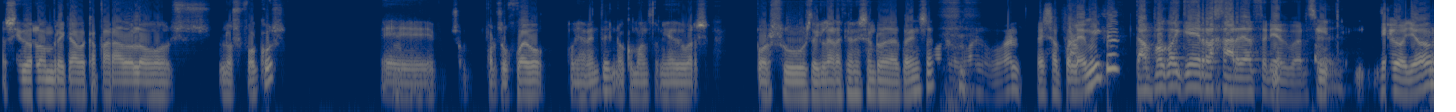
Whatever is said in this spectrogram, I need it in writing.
Ha sido el hombre que ha acaparado los, los focos eh, por su juego, obviamente, no como Anthony Edwards, por sus declaraciones en rueda de prensa. Bueno, bueno, bueno. ¿Esa polémica? Tampoco hay que rajar de Anthony Edwards. ¿eh? Digo yo.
